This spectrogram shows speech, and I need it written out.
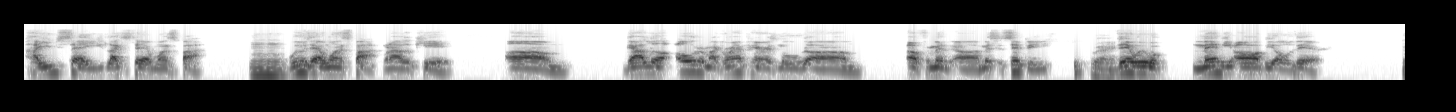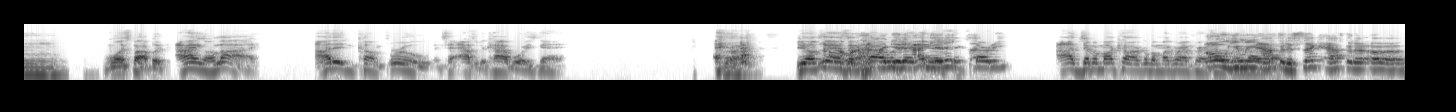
how you say you like to stay at one spot. Mm-hmm. We was at one spot when I was a kid. Um, got a little older. My grandparents moved um up from uh, Mississippi. Right. Then we were mainly all be over there. Mm-hmm. One spot, but I ain't gonna lie, I didn't come through until after the Cowboys game. Right. you know what I'm saying? So game at six thirty. I jump in my car, go by my grandparents. Oh, you mean after the second, after the uh,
